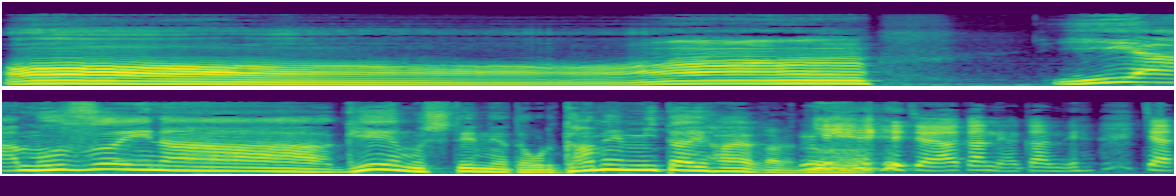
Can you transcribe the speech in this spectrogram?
あー。いやー、むずいなーゲームしてんねやったら俺画面見たい派やからな。いやいや、じゃああかんねんあかんねん。じゃあ、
